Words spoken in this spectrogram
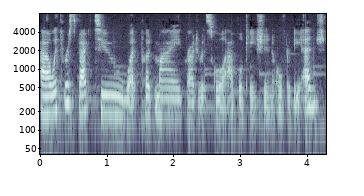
Uh, with respect to what put my graduate school application over the edge,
